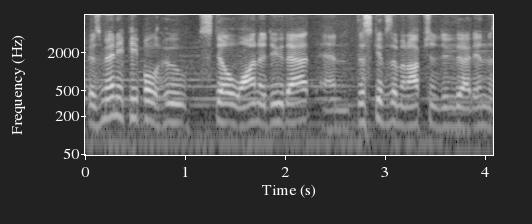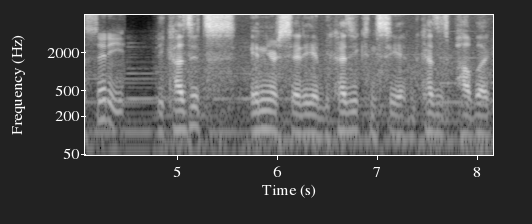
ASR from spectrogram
there's many people who still want to do that and this gives them an option to do that in the city. Because it's in your city and because you can see it, and because it's public,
